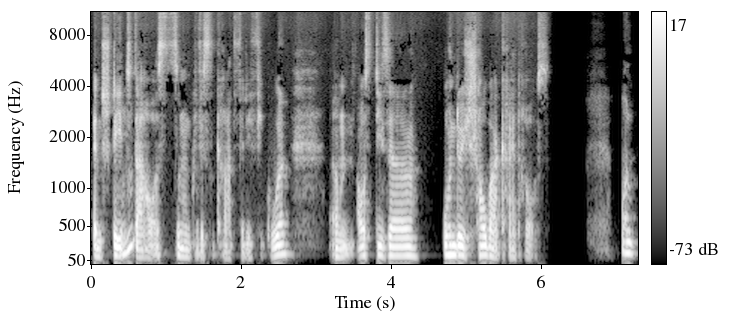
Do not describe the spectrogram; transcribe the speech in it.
entsteht mhm. daraus zu einem gewissen Grad für die Figur. Ähm, aus dieser Undurchschaubarkeit raus. Und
